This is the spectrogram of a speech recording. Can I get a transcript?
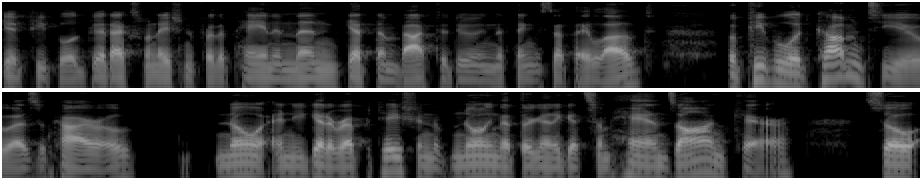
give people a good explanation for the pain and then get them back to doing the things that they loved but people would come to you as a chiro know and you get a reputation of knowing that they're going to get some hands-on care. So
